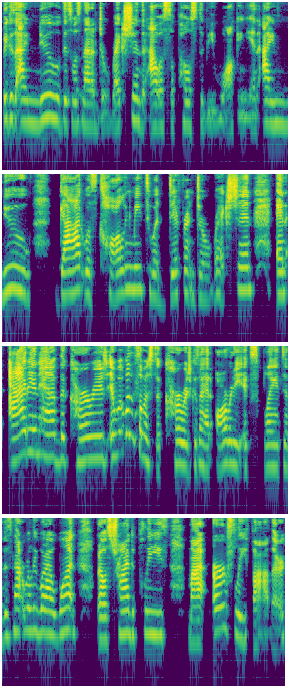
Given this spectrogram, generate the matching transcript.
because I knew this was not a direction that I was supposed to be walking in. I knew God was calling me to a different direction and I didn't have the courage. And it wasn't so much the courage because I had already explained to him, it's not really what I want, but I was trying to please my earthly father.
